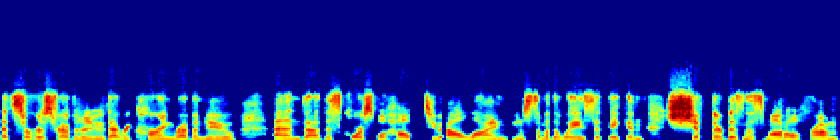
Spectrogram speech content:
that service revenue, that recurring revenue, and uh, this course will help to outline, you know, some of the ways that they can shift their business model from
